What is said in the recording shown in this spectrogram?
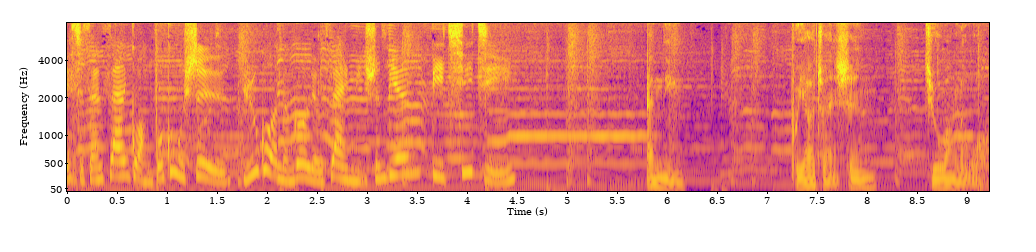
yes 三三广播故事，如果能够留在你身边，第七集。安宁，不要转身就忘了我。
